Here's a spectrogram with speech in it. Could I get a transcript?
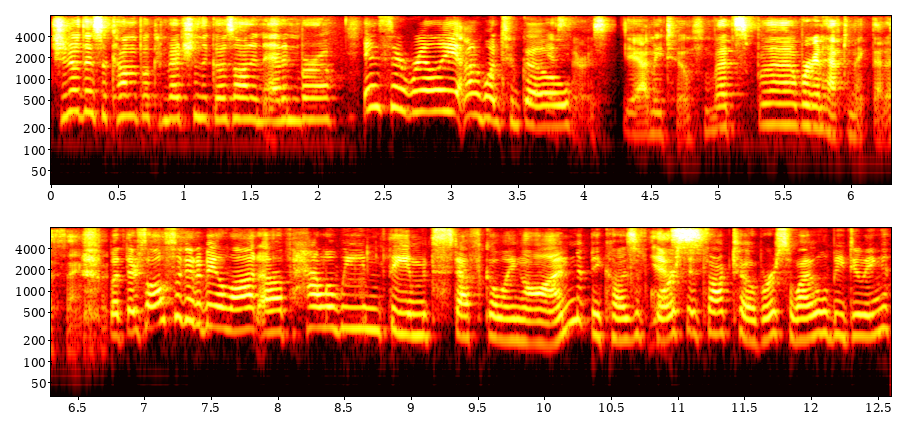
Do you know there's a comic book convention that goes on in Edinburgh? Is there really? I want to go. Yes, there is. Yeah, me too. That's uh, we're gonna have to make that a thing. but- But there's also going to be a lot of Halloween themed stuff going on because, of course, Yes. it's October. So I will be doing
